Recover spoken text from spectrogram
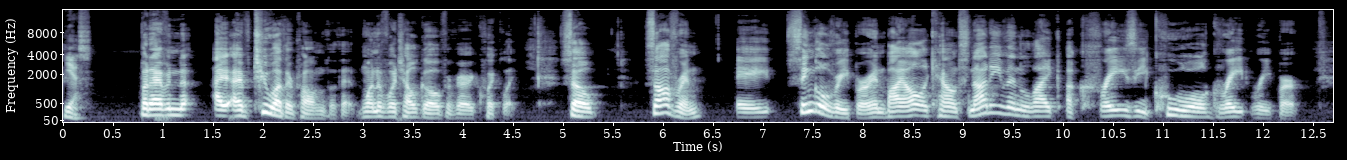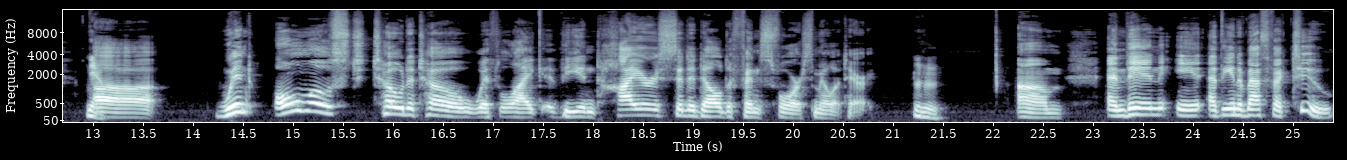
Yes. But I have an, I, I have two other problems with it. One of which I'll go over very quickly. So, Sovereign, a single Reaper, and by all accounts, not even like a crazy cool Great Reaper, Yeah. uh, went almost toe to toe with like the entire Citadel Defense Force military. hmm Um, and then i at the end of Mass Effect 2,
